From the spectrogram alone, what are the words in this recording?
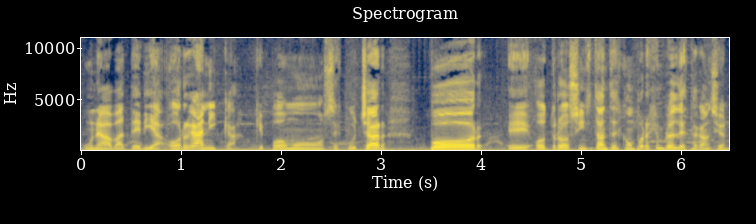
una batería orgánica que podemos escuchar por eh, otros instantes, como por ejemplo el de esta canción.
